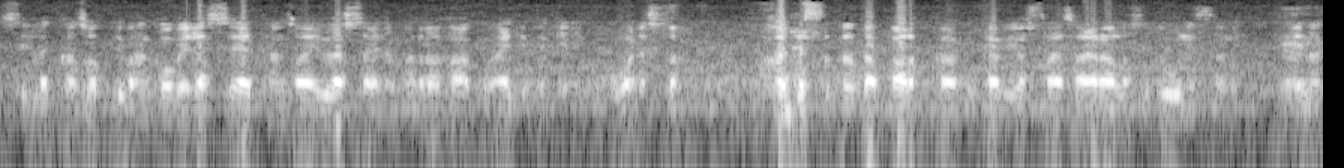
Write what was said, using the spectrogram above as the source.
sille kanssa otti vähän koville se, että hän sai yössä enemmän rahaa kuin äiti teki niin kuin vuodessa, vuodessa tota palkkaa, kun kävi jossain sairaalassa duunissa, niin meinas,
